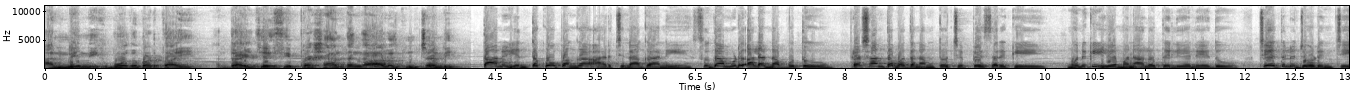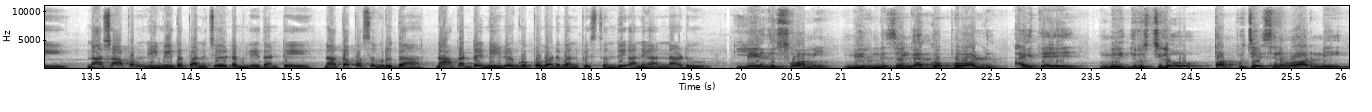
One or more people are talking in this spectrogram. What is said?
అన్నీ మీకు బోధపడతాయి. దయచేసి ప్రశాంతంగా ఆలోచించండి. తాను ఎంత కోపంగా అరిచినా గాని సుధాముడు అలా నవ్వుతూ ప్రశాంత వదనంతో చెప్పేసరికి మునికి ఏమనాలో తెలియలేదు. చేతులు జోడించి నా శాపం నీ మీద పనిచేయటం లేదంటే నా తపస్సు వృధా నాకంటే నీవే గొప్పవాడివనిపిస్తుంది అని అన్నాడు. లేదు స్వామి మీరు నిజంగా గొప్పవాళ్ళు. అయితే మీ దృష్టిలో తప్పు చేసిన వారిని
